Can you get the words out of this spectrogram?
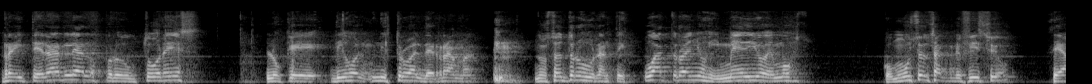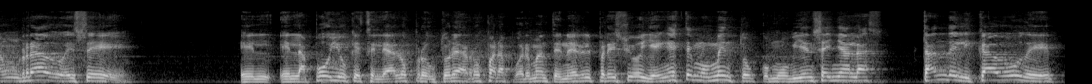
reiterarle a los productores lo que dijo el ministro Valderrama. Nosotros durante cuatro años y medio hemos, con mucho sacrificio, se ha honrado ese, el, el, apoyo que se le da a los productores de arroz para poder mantener el precio y en este momento, como bien señalas, tan delicado de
